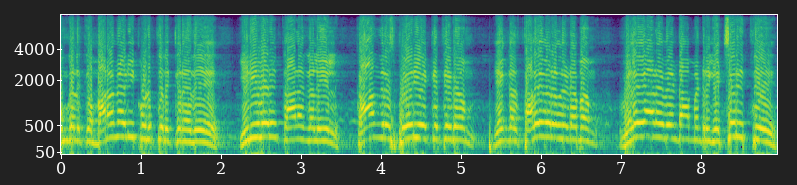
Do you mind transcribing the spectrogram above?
உங்களுக்கு மரணடி கொடுத்திருக்கிறது. இனிவரும் காலங்களில் காங்கிரஸ் பேரியக்கத்திடம் எங்கள் தலைவர்களிடமும் விளையாட வேண்டாம் என்று எச்சரித்து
